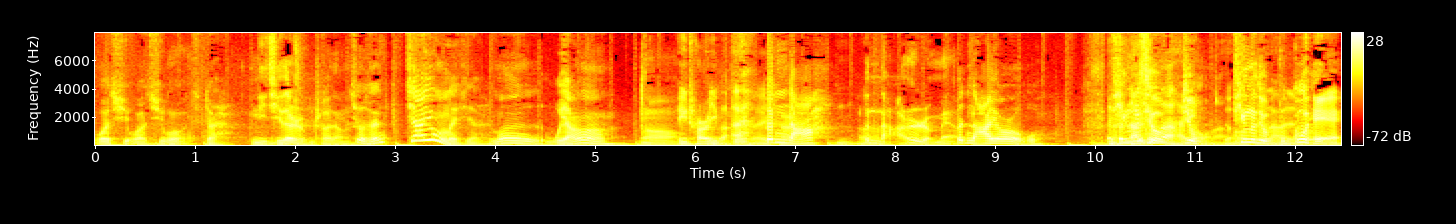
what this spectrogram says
我骑我骑过，对，你骑的是什么车当时？就咱家用那些什么五羊啊、哦，A 叉一百，奔达、奔达是什么呀？奔达幺二五，听着就听着就不贵。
